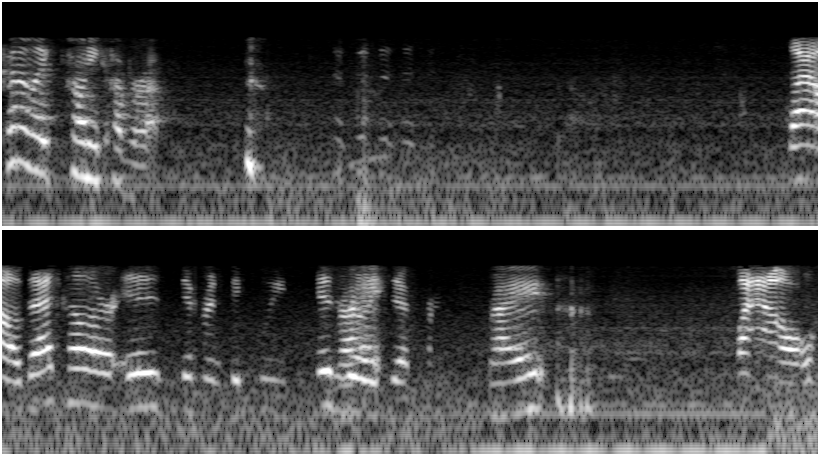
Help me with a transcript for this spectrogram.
Kind of like pony cover up. Wow, that color is different between is really different. right? Wow.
